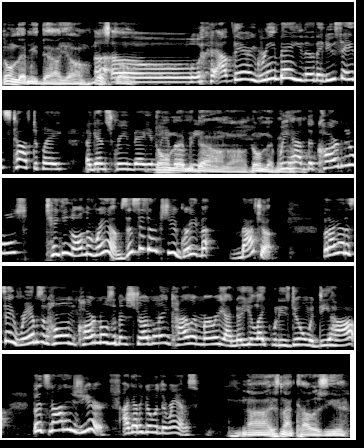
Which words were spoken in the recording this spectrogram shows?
Don't let me down, y'all. Let's go. Oh, out there in Green Bay, you know, they do say it's tough to play against Green Bay in Don't Lambeau let me Field. down, y'all. Don't let me We down. have the Cardinals taking on the Rams. This is actually a great ma- matchup. But I got to say, Rams at home, Cardinals have been struggling. Kyler Murray, I know you like what he's doing with D Hop, but it's not his year. I got to go with the Rams. Nah, it's not college year.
